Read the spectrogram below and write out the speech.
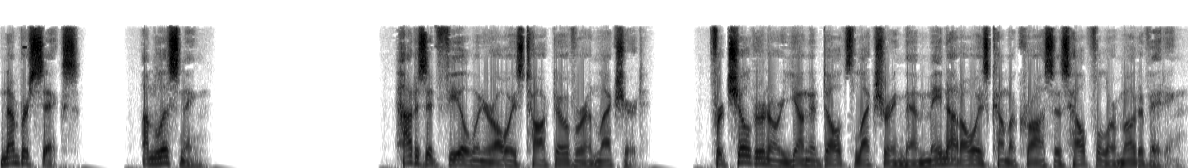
Number 6. I'm listening. How does it feel when you're always talked over and lectured? For children or young adults lecturing them may not always come across as helpful or motivating.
